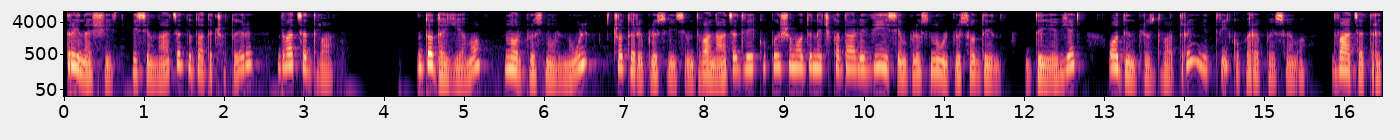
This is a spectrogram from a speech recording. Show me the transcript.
3 на 6 18, додати 4 22. Додаємо 0 плюс 0 0, 4 плюс 8 12, двійку пишемо одиничка далі, 8 плюс 0 плюс 1 9, 1 плюс 2 3 і двійку переписуємо. 23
